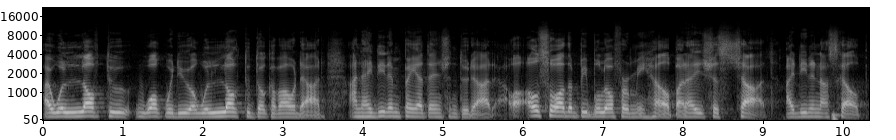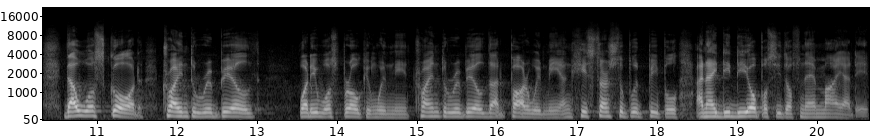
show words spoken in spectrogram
I would love to walk with you. I would love to talk about that." And I didn't pay attention to that. Also, other people offered me help, and I just shut. I didn't ask help. That was God trying to rebuild what it was broken with me, trying to rebuild that part with me. And he starts to put people, and I did the opposite of Nehemiah did.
